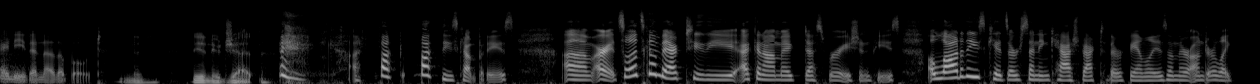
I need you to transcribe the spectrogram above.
I need another boat. Need, need a new jet. God, fuck, fuck these companies. Um, all right, so let's come back to the economic desperation piece. A lot of these kids are sending cash back to their families, and they're under like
